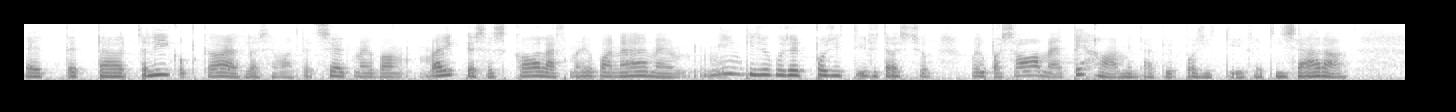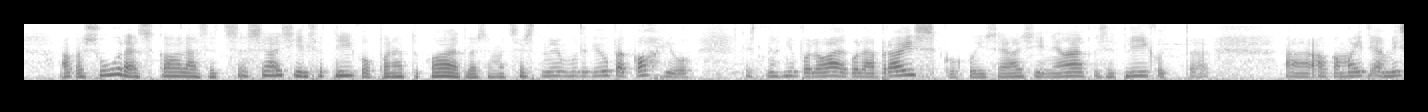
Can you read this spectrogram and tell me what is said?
et, et ta, ta liigubki aeglasemalt, et see, et me juba väikeses skaalas me juba näeme mingisuguseid positiivseid asju, me juba saame teha midagi positiivset ise ära aga suures skaalas, et see, see asi lihtsalt liigub natuke aeglasemalt, sellest on muidugi jube kahju, sest noh, nii palju aega läheb raisku, kui see asi nii aeglaselt liiguta. Äh, aga ma ei tea, mis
